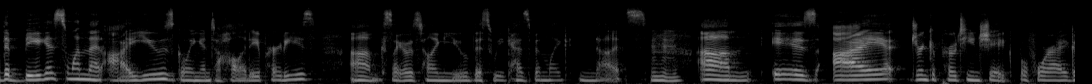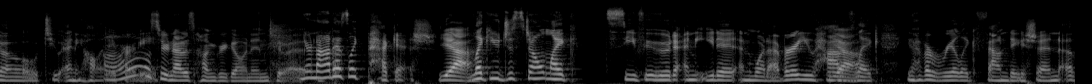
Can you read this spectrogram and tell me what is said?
the biggest one that I use going into holiday parties, because like I was telling you, this week has been like nuts, um, is I drink a protein shake before I go to any holiday party. Oh, so you're not as hungry going into it. You're not as like peckish. Yeah. Like you just don't like seafood and eat it and whatever. You have Yeah. like you have a real like foundation of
